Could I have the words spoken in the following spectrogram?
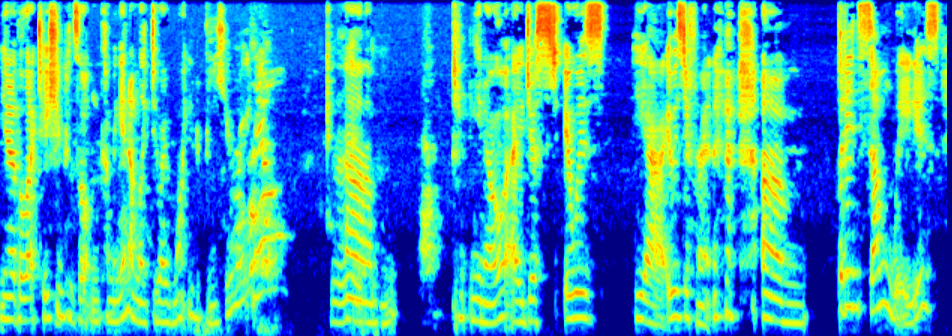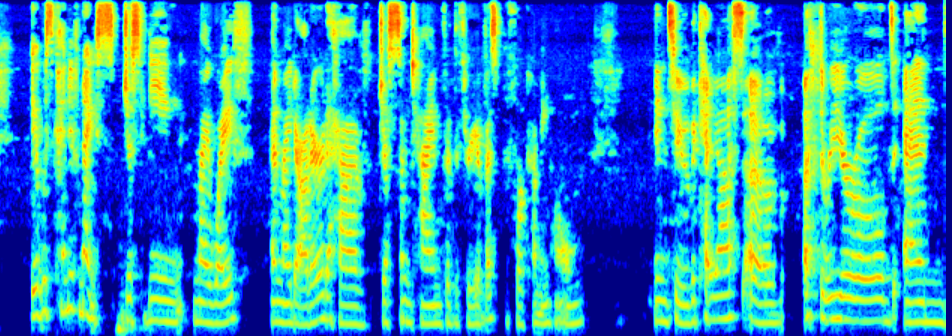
You know, the lactation mm-hmm. consultant coming in. I'm like, do I want you to be here right now? Right. Um, you know, I just it was yeah, it was different. um, but in some ways, it was kind of nice just being my wife and my daughter to have just some time for the three of us before coming home into the chaos of a three year old and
